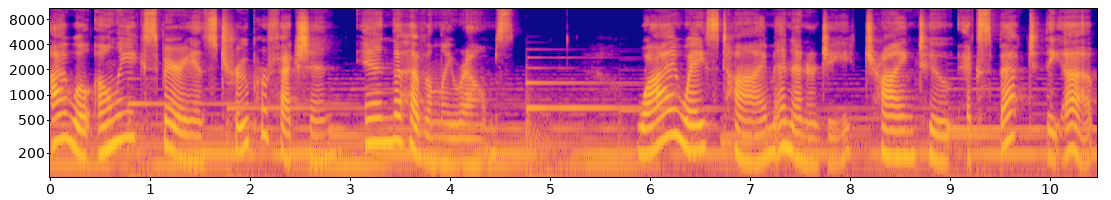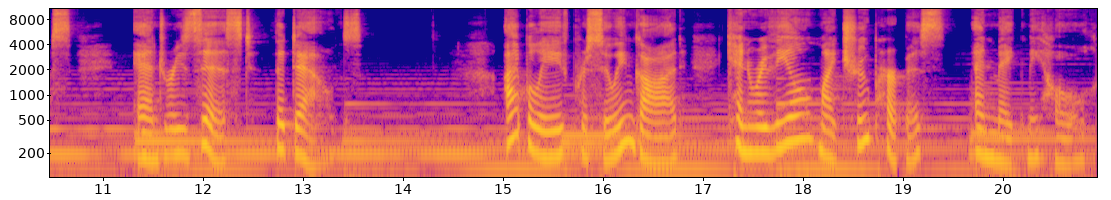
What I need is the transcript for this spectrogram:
I will only experience true perfection in the heavenly realms. Why waste time and energy trying to expect the ups and resist the downs? I believe pursuing God can reveal my true purpose and make me whole.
